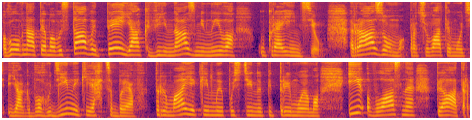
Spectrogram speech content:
Головна тема вистави те, як війна змінила українців. Разом працюватимуть як благодійники ЦБФ Тримай, який ми постійно підтримуємо, і власне театр.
